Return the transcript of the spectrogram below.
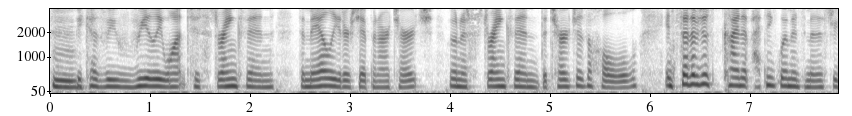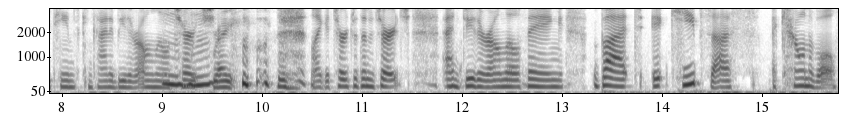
hmm. because we really want to strengthen the male leadership in our church. We want to strengthen the church as a whole. Instead of just kind of, I think women's ministry teams can kind of be their own little mm-hmm. church Right. like a church within a church and do their own little thing but it keeps us accountable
